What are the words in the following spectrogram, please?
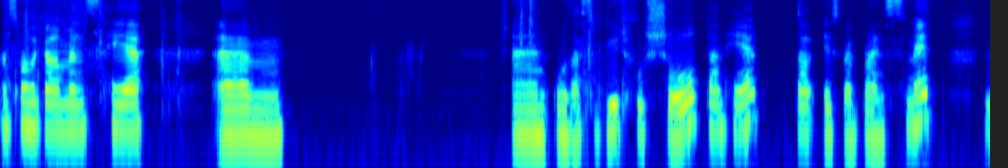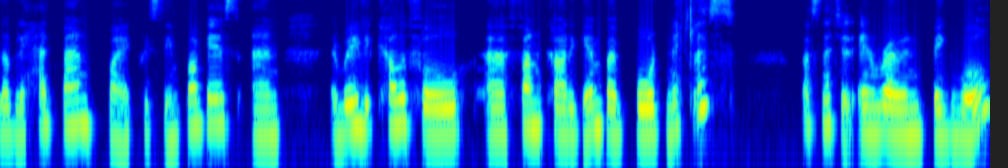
and some other garments here. Um, and oh, that's a beautiful shawl down here. That is by Brian Smith lovely headband by Christine Boggis and a really colourful uh, fun cardigan by Board Knitless. That's knitted in Rowan Big Wool.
